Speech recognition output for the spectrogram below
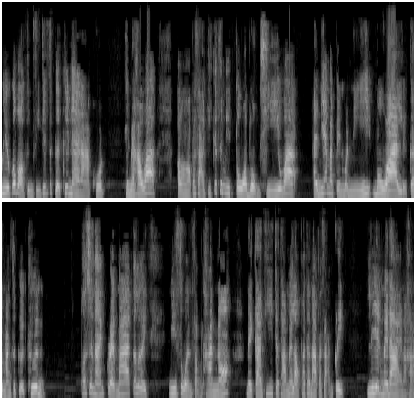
will ก็บอกถึงสิ่งที่จะเกิดขึ้นในอนาคต เห็นไหมคะว่าภาษาอังกฤษก็จะมีตัวบ่งชี้ว่า อันนี้มันเป็นวันนี้เมื่อวานหรือกำลังจะเกิดขึ้น เพราะฉะนั้น grammar ก็เลยมีส่วนสำคัญเนาะในการที่จะทำให้เราพัฒนาภาษาอังกฤษเลี่ยงไม่ได้นะคะ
